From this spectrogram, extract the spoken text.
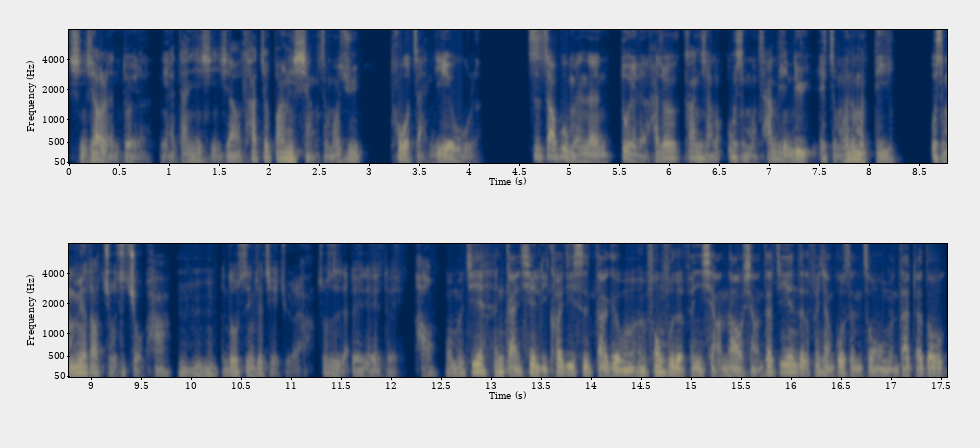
行销人对了，你还担心行销？他就帮你想怎么去。拓展业务了，制造部门人对了，他就跟你讲说，为什么产品率哎怎么那么低？为什么没有到九十九趴？嗯嗯嗯，很多事情就解决了，就是人。对对对，好，我们今天很感谢李会计师带给我们很丰富的分享。那我想在今天这个分享过程中，我们大家都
